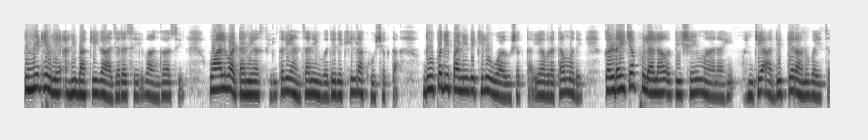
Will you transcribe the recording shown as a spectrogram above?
तुम्ही ठेवले आणि बाकी गाजर असेल वांग असेल वाल वाटाणे असतील तर यांचा नैवेद्य देखील दाखवू शकता. धूपदीपाने देखील ओवाळू शकता. या व्रतामध्ये करडईच्या फुलाला अतिशय मान आहे. म्हणजे आदित्य राणूबाईचं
